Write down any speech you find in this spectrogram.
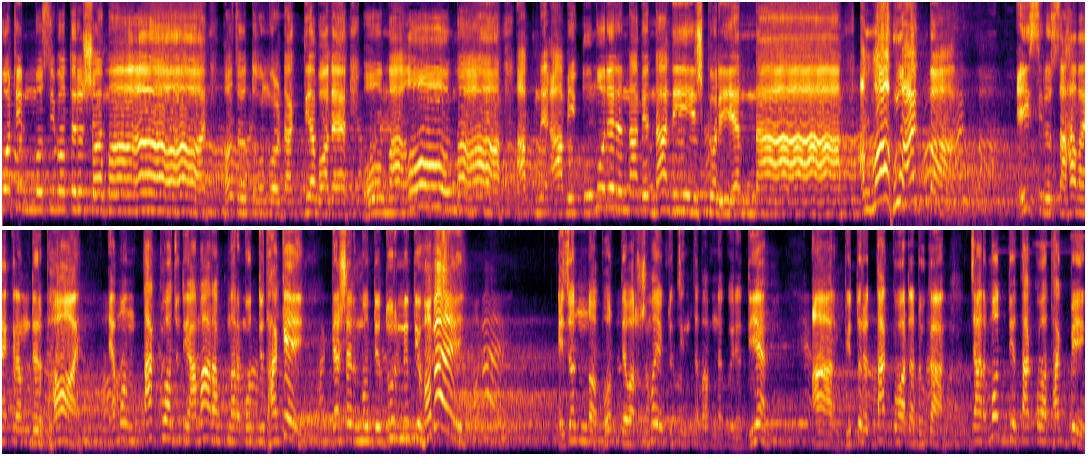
কঠিন মুসিবতের সময় হযরত ওমর ডাক দিয়া বলে ও মা ও মা, আপনি আমি উমরের নামে নালিশ করিয়েন না। আল্লাহ আকবার। এই ছিল সাহাবা একরামদের ভয়। এমন তাকুয়া যদি আমার আপনার মধ্যে থাকে, দেশের মধ্যে দুর্নীতি হবে। এজন্য ভোট দেওয়ার সময় একটু চিন্তা ভাবনা করে দিয়ে আর ভিতরে তাকওয়াটা ঢুকান, যার মধ্যে তাকওয়া থাকবে,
